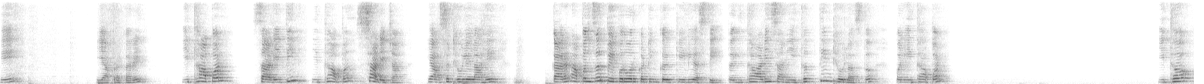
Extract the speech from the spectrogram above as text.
हे या प्रकारे. इथं आपण साडेतीन इथं आपण साडेचार. हे असं ठेवलेलं आहे. कारण आपण जर पेपरवर कटिंग केली असती तर इथं अडीच आणि इथं तीन ठेवलं असतं. पण इथं आपण इथं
